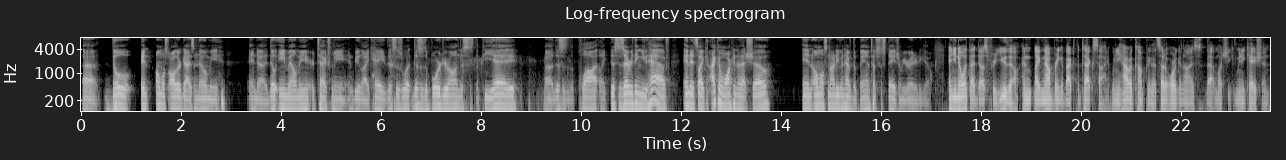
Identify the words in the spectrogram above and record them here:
Uh they'll and almost all their guys know me and uh, they'll email me or text me and be like, Hey, this is what this is the board you're on, this is the PA, uh, this is the plot, like this is everything you have. And it's like I can walk into that show and almost not even have the band touch the stage and be ready to go. And you know what that does for you though, and like now bring it back to the tech side. When you have a company that's that organized, that much in communication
